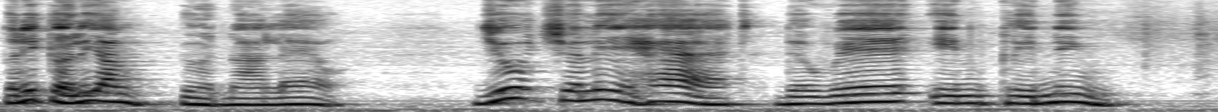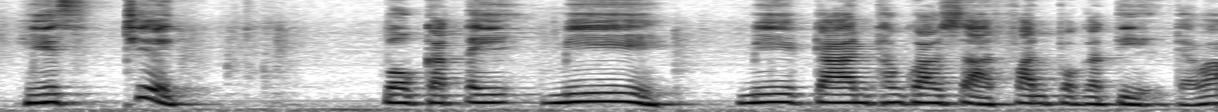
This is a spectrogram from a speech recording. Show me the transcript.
ตัวนี้เกิดหรือยัง เกิดนานแล้ว usually had the way in cleaning his teeth ปกติมีมีการทำความสะอาดฟันปกติ แต่ว่า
